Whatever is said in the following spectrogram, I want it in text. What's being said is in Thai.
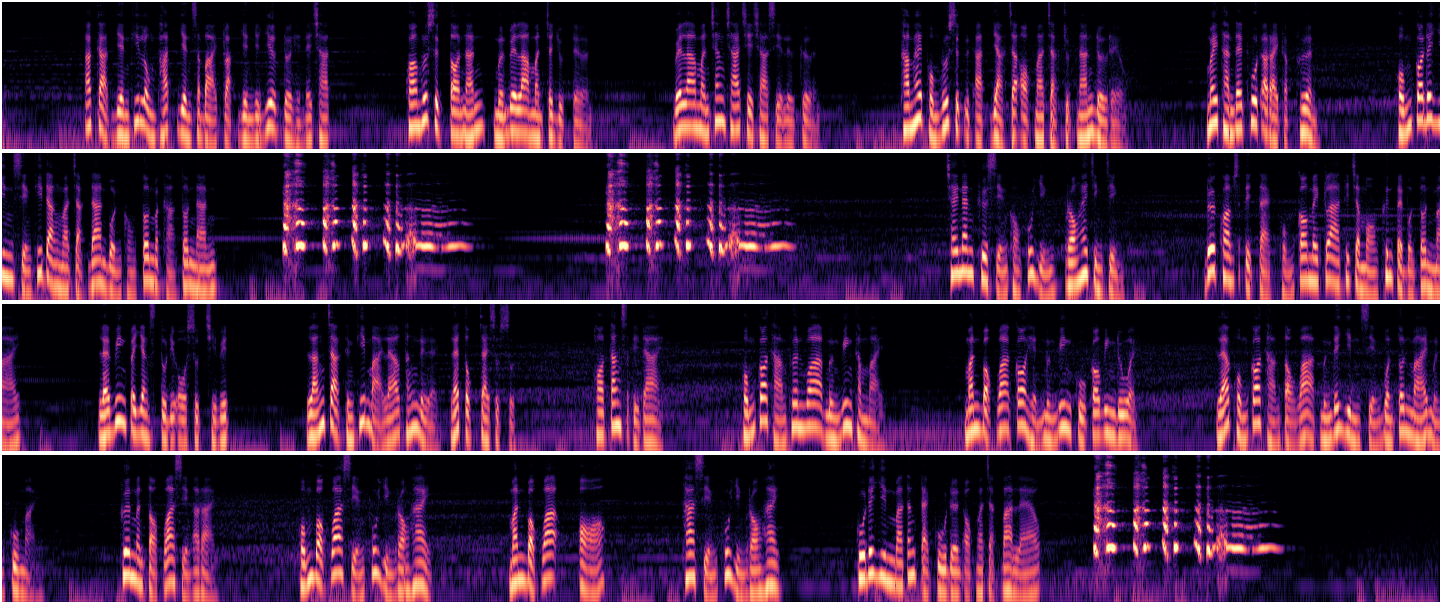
อากาศเย็นที่ลมพัดเย็นสบายกลับเย็นเยือกโดยเห็นได้ชัด ความรู้สึกตอนนั้นเหมือนเวลามันจะหยุดเดิน เวลามันช่างช้าเชชาเสียเหลือเกินทำให้ผมรู้สึกอึดอัดอยากจะออกมาจากจุดนั้นโดยเร็ว ไม่ทันได้พูดอะไรกับเพื่อน ผมก็ได้ยินเสียงที่ดังมาจากด้านบนของต้นมะขามต้นนั้น ใช่นั่นคือเสียงของผู้หญิงร้องให้จริง ๆ ด้วยความสติแตกผมก็ไม่กล้าที่จะมองขึ้นไปบนต้นไม้ และวิ่งไปยังสตูดิโอสุดชีวิต หลังจากถึงที่หมายแล้วทั้งเหนื่อยและตกใจสุดๆ พอตั้งสติได้ ผมก็ถามเพื่อนว่ามึงวิ่งทำไม มันบอกว่าก็เห็นมึงวิ่งกูก็วิ่งด้วย แล้วผมก็ถามต่อว่ามึงได้ยินเสียงบนต้นไม้เหมือนกูไหม เพื่อนมันตอบว่าเสียงอะไร ผมบอกว่าเสียงผู้หญิงร้องไห้ มันบอกว่า อ๋อ ถ้าเสียงผู้หญิงร้องไห้ กูได้ยินมาตั้งแต่กูเดินออกมาจากบ้านแล้ว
